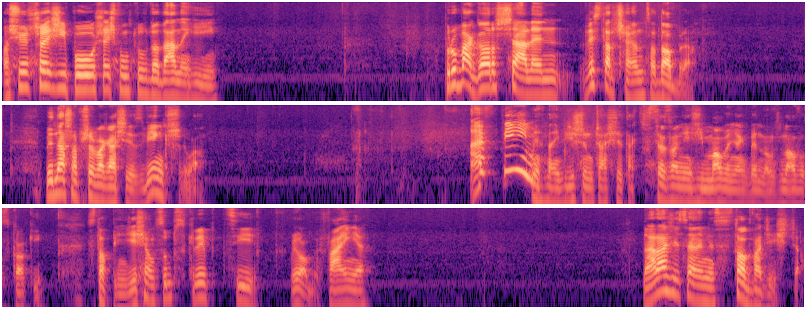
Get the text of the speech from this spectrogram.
86,5, 6 punktów dodanych i próba gorsza, ale wystarczająco dobra. By nasza przewaga się zwiększyła. Ale wbijmy w najbliższym czasie, tak w sezonie zimowym, jak będą znowu skoki. 150 subskrypcji, byłoby fajnie. Na razie celem jest 120.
